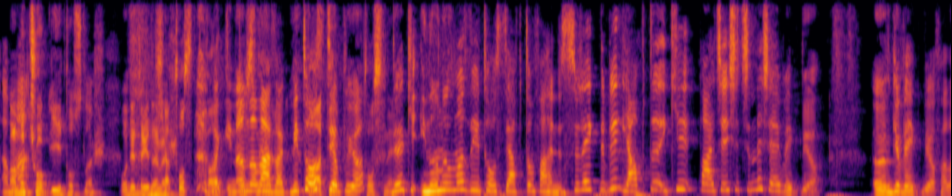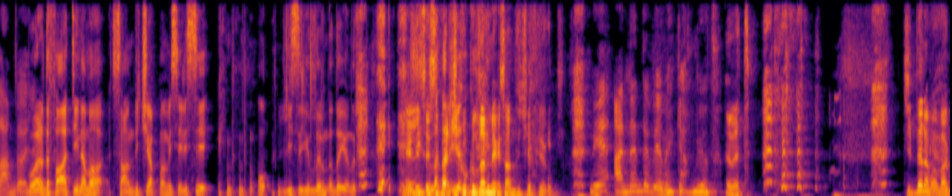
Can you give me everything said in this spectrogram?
ama, Ama çok iyi tostlar. O detayı da Ya ver. tost Fatih, bak tost inanılmaz ya? bak bir tost Fatih, yapıyor. Tost ne? Diyor ki inanılmaz iyi tost yaptım falan. Hani Sürekli bir yaptığı iki parça iş içinde şey bekliyor. Övgü bekliyor falan böyle. Bu arada Fatih'in ama sandviç yapma meselesi o lise yıllarında dayanır. Ne lisesi ben ilkokuldan beri sandviç yapıyorum. Niye? Annen de bir yemek yapmıyordu. Evet. Cidden ama bak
